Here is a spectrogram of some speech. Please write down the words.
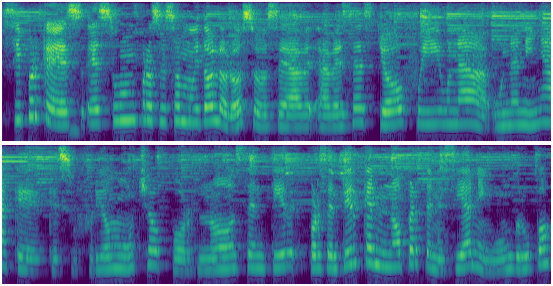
Sí, porque es, es un proceso muy doloroso. O sea, a veces yo fui una, una niña que, que sufrió mucho por no sentir, por sentir que no pertenecía a ningún grupo.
